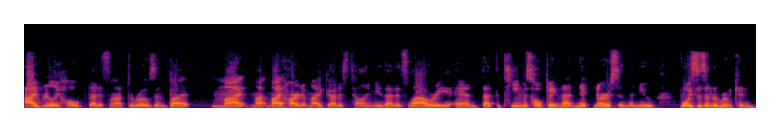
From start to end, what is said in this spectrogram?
I really hope that it's not DeRozan, but my, my my heart and my gut is telling me that it's Lowry, and that the team is hoping that Nick Nurse and the new voices in the room can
